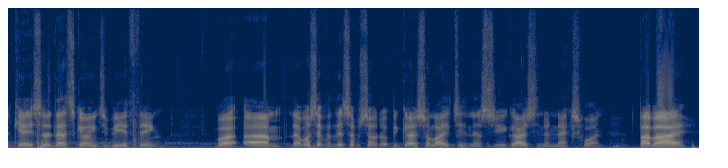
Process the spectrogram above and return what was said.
Okay, so that's going to be a thing. But um, that was it for this episode. Hope you guys liked it, and I'll see you guys in the next one. Bye bye.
